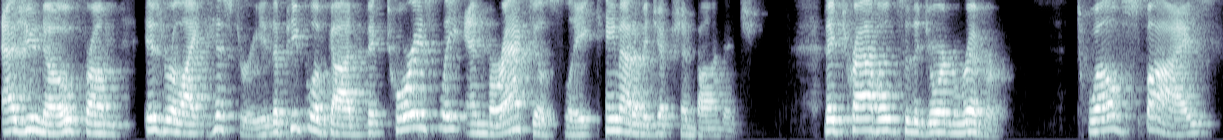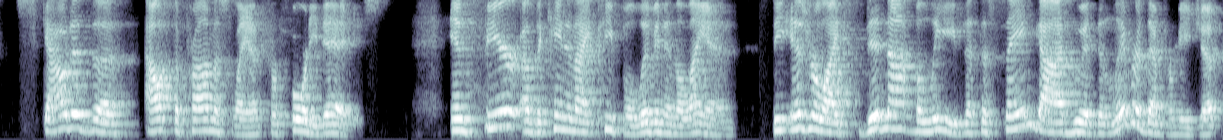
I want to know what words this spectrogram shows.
As you know from Israelite history, the people of God victoriously and miraculously came out of Egyptian bondage. They traveled to the Jordan River. 12 spies scouted the, out the promised land for 40 days. In fear of the Canaanite people living in the land, the Israelites did not believe that the same God who had delivered them from Egypt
